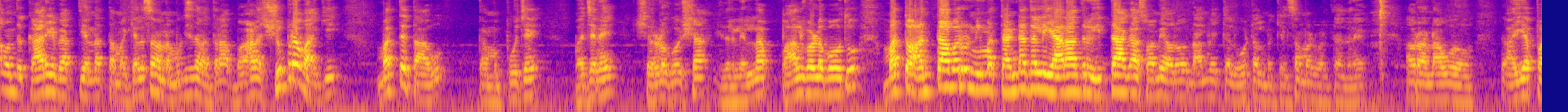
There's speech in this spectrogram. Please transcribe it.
ಒಂದು ಕಾರ್ಯವ್ಯಾಪ್ತಿಯನ್ನು ತಮ್ಮ ಕೆಲಸವನ್ನು ಮುಗಿಸಿದ ನಂತರ ಬಹಳ ಶುಭ್ರವಾಗಿ ಮತ್ತೆ ತಾವು ತಮ್ಮ ಪೂಜೆ ಭಜನೆ, ಶರಣಘೋಷ, ಇದರಲ್ಲೆಲ್ಲ ಪಾಲ್ಗೊಳ್ಳಬಹುದು. ಮತ್ತು ಅಂಥವರು ನಿಮ್ಮ ತಂಡದಲ್ಲಿ ಯಾರಾದರೂ ಇದ್ದಾಗ ಸ್ವಾಮಿ ಅವರು ನಾನ್ ವೆಜ್ಜಲ್ಲಿ ಹೋಟೆಲ್ ಕೆಲಸ ಮಾಡಿ ಬರ್ತಾ ಇದ್ದಾರೆ. ಅವರ ನಾವು, ಅಯ್ಯಪ್ಪ,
